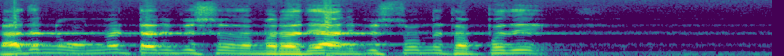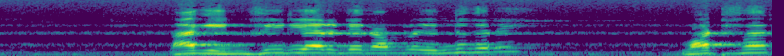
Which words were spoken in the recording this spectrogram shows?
కాదని ఉన్నట్టు అనిపిస్తుంది? మరి అదే అనిపిస్తుంది తప్పది. నాకు ఇన్ఫీరియారిటీ కంప్లైంట్ ఎందుకని? వాట్ ఫర్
